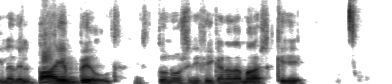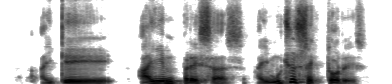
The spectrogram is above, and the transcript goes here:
Y la del buy and build, esto no significa nada más que hay que... Hay empresas, hay muchos sectores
